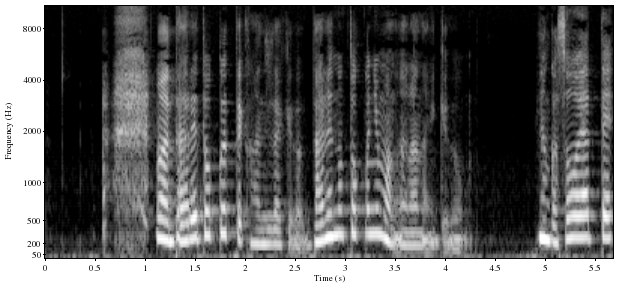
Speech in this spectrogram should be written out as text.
まあ誰得って感じだけど誰の得にもならないけど。なんかそうやって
